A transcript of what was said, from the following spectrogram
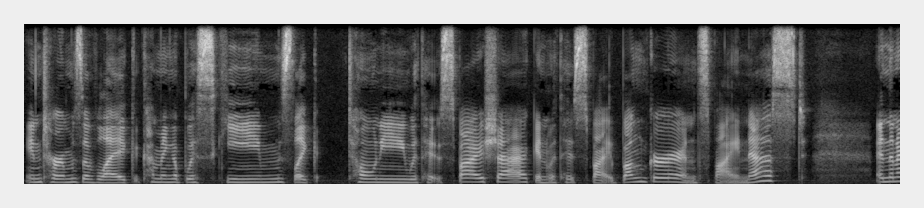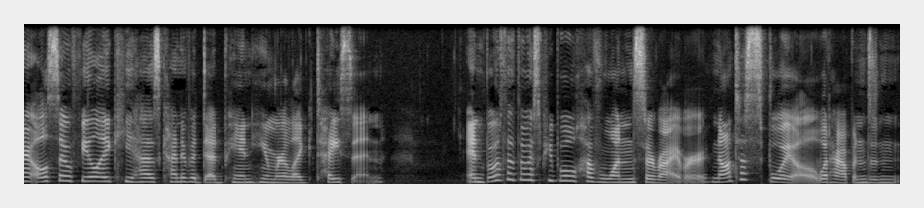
in terms of like coming up with schemes, like Tony with his spy shack and with his spy bunker and spy nest. And then I also feel like he has kind of a deadpan humor like Tyson and both of those people have won survivor. Not to spoil what happens in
